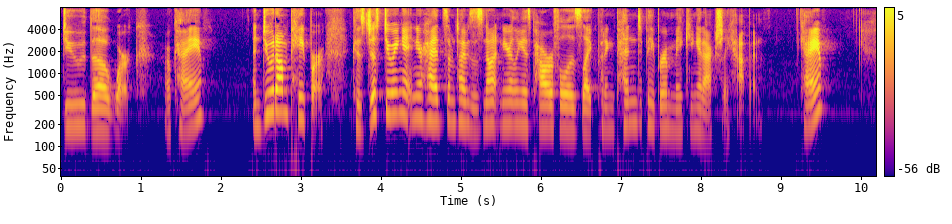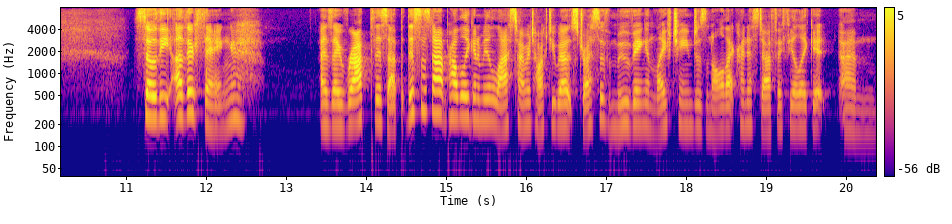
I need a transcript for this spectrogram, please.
do the work, okay? And do it on paper because just doing it in your head sometimes is not nearly as powerful as like putting pen to paper and making it actually happen, okay? So, the other thing as I wrap this up, this is not probably going to be the last time I talk to you about stress of moving and life changes and all that kind of stuff. I feel like it um,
